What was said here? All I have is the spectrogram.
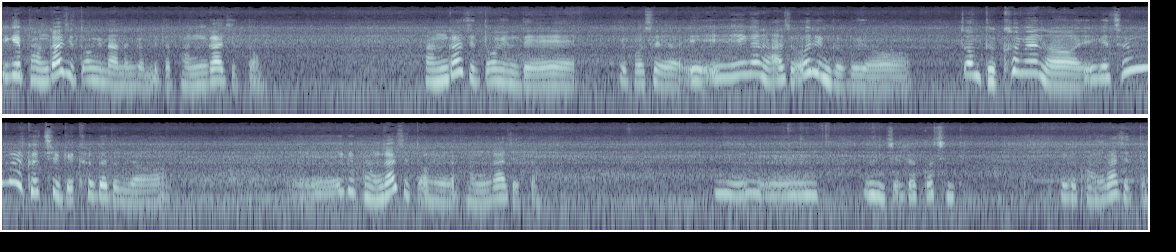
이게 반가지 똥이라는 겁니다. 반가지 똥. 반가지 똥인데, 이 보세요. 이, 이, 이거는 아주 어린 거고요. 좀 더 크면은 이게 정말 거칠게 크거든요. 이- 이게 반가지 똥이에요. 반가지 똥. 음, 음, 찔레 꽃인데. 이거 반가지 똥.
